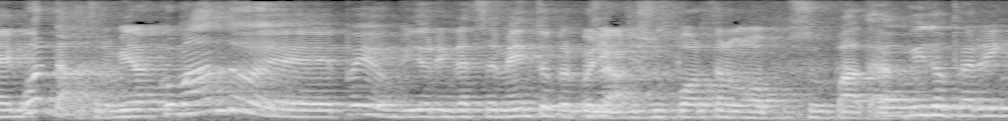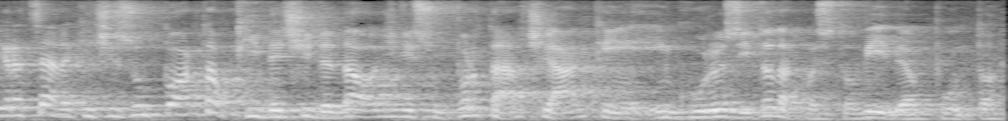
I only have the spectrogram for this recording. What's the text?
Eh, guardatelo, mi raccomando, e poi è un video ringraziamento per quelli che ci Esatto. supportano su È un Patreon. video per ringraziare chi ci supporta o chi decide da oggi di supportarci anche incuriosito da questo video appunto.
